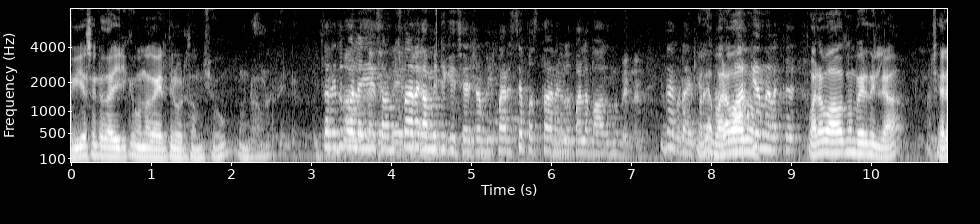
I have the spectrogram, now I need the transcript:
വി എസിന്റെതായിരിക്കുമെന്ന കാര്യത്തിൽ ഒരു സംശയവും ഉണ്ടാവേണ്ടതില്ല. സർ ഇതുപോലെ ഈ സംസ്ഥാന കമ്മിറ്റിക്ക് ശേഷം ഈ പരസ്യ പ്രസ്ഥാനങ്ങൾ പല ഭാഗത്തുനിന്നും വരുന്നുണ്ട് എന്ന പല ഭാഗത്തും വരുന്നില്ല. ചില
